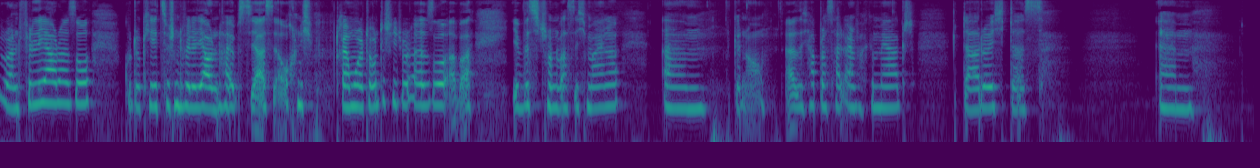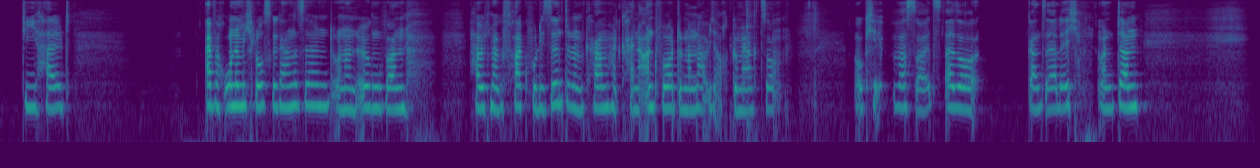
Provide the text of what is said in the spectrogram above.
oder ein Vierteljahr oder so. Gut, okay, zwischen Vierteljahr und ein halbes Jahr ist ja auch nicht drei Monate Unterschied oder so, aber ihr wisst schon, was ich meine. Ähm, genau. Also ich habe das halt einfach gemerkt, dadurch, dass ähm, die halt einfach ohne mich losgegangen sind und dann irgendwann habe ich mal gefragt, wo die sind und dann kam halt keine Antwort und dann habe ich auch gemerkt, so, okay, was soll's. Also ganz ehrlich. Und dann,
